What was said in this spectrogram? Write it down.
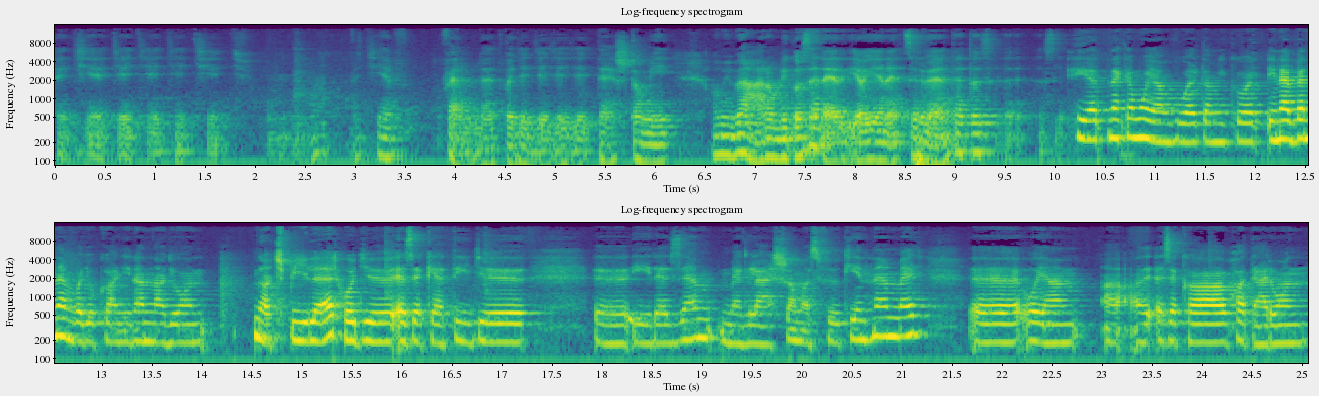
egy, egy, egy, egy, egy, egy, egy ilyen felület, vagy egy, egy, egy, egy test, ami, ami beáramlik az energia ilyen egyszerűen. Tehát ez, ez... Ilyet nekem olyan volt, amikor én ebben nem vagyok annyira nagyon nagy spiller, hogy ezeket így érezzem, meglássam, az főként nem megy. Olyan, ezek a határon,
